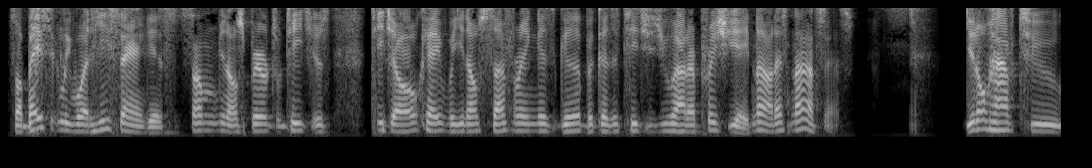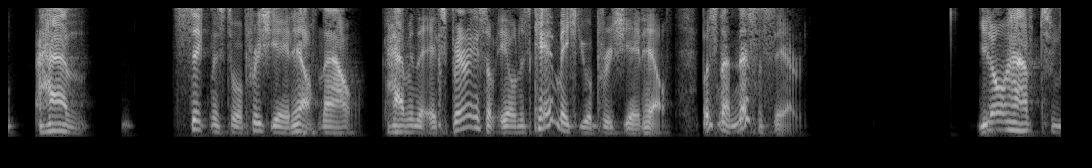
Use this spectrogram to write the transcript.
So basically what he's saying is some, you know, spiritual teachers teach you, okay, but you know, suffering is good because it teaches you how to appreciate. No, that's nonsense. You don't have to have sickness to appreciate health. Now, having the experience of illness can make you appreciate health, but it's not necessary. You don't have to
